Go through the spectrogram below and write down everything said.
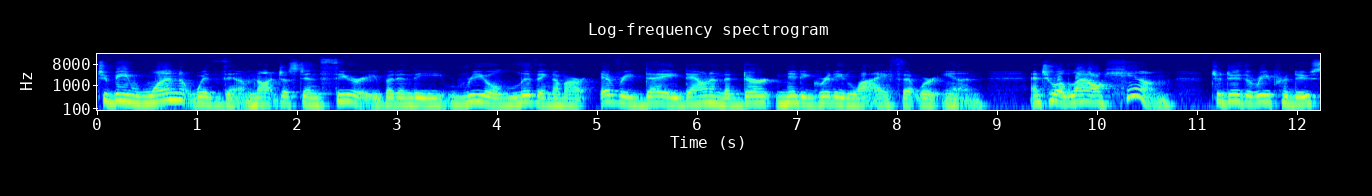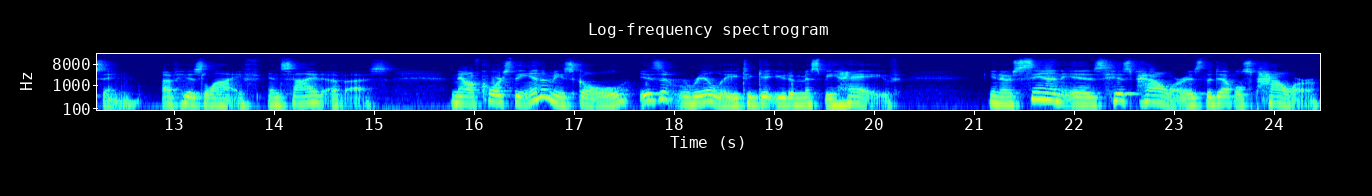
to be one with them, not just in theory, but in the real living of our everyday, down in the dirt, nitty gritty life that we're in, and to allow Him to do the reproducing of His life inside of us. Now, of course, the enemy's goal isn't really to get you to misbehave. You know, sin is his power, is the devil's power.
